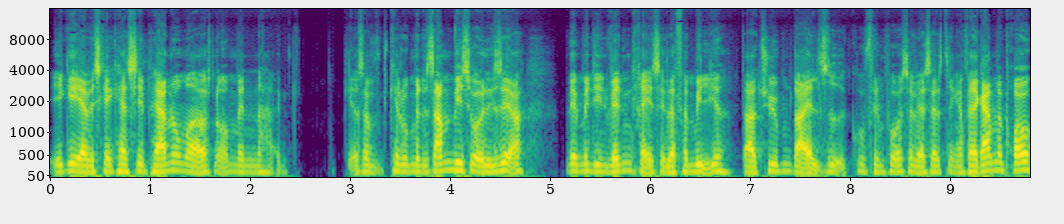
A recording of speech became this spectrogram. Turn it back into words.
ikke, jeg skal ikke have CPR-nummeret og sådan noget, men altså, kan du med det samme visualisere, hvem i din vennekreds eller familie, der er typen, der altid kunne finde på at servere salgstænger? For jeg er i gang med at prøve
